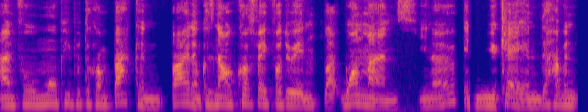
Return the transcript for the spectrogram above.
and for more people to come back and buy them. Because now Crossfaith are doing like one man's, you know, in the UK and they're having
